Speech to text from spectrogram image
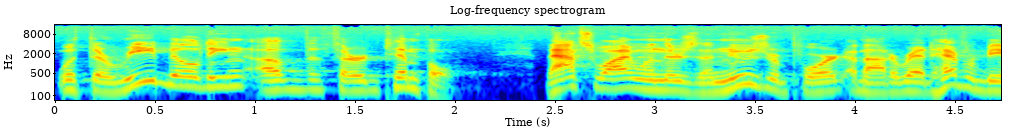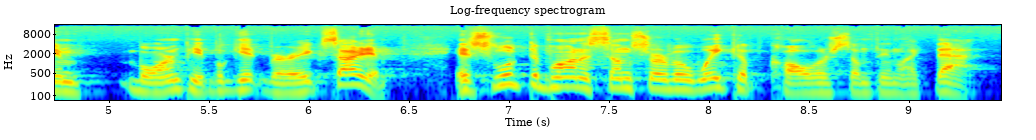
with the rebuilding of the third temple. That's why when there's a news report about a red heifer being born, people get very excited. It's looked upon as some sort of a wake up call or something like that.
